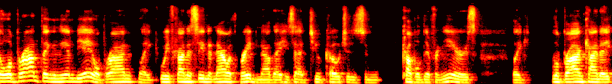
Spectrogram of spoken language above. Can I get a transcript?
the LeBron thing in the NBA. LeBron, like we've kind of seen it now with Brady, now that he's had two coaches in a couple different years. Like LeBron kind of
